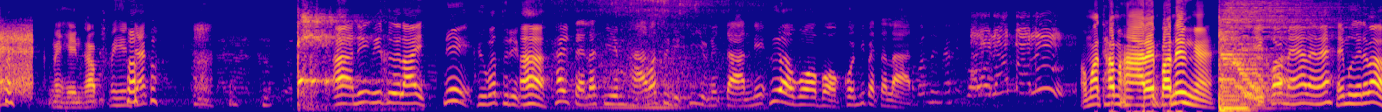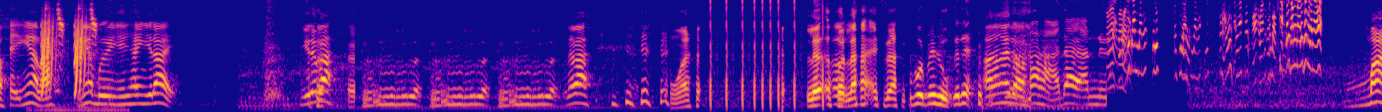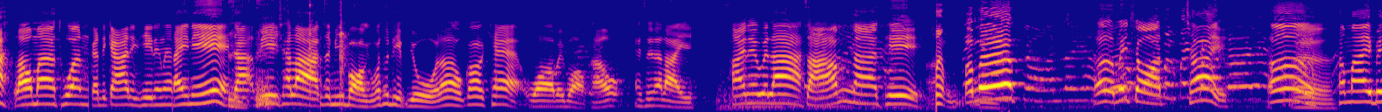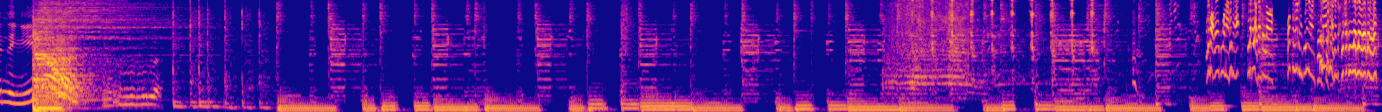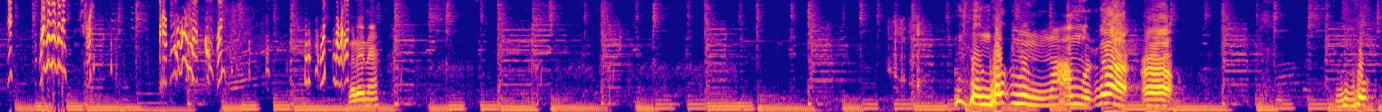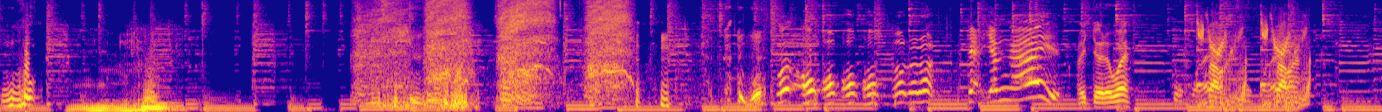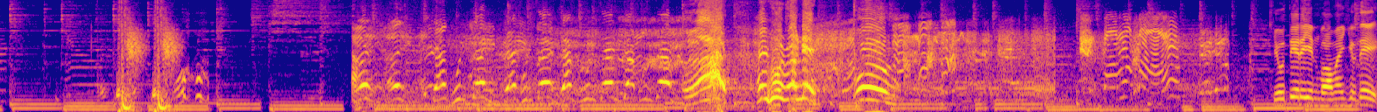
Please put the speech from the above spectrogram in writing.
ไม่เห็นครับไม่เห็นแจ็คอ่านี่นี่คืออะไร นี่คือวัตถุดิบอ่าให้แต่ละทีมหาวัตถุดิบที่อยู่ในจานนี้ เพื่อวอบอกคนที่ไปตลาด เอามาทำหาอะไรปลานึ่งไงมีข้อแม้อะไรไหมใช้มือได้เปล่าอย่างเงี้ยเหรออย่างเงี้ยมืออย่างงี้ใช้อย่างงี้ได้อย่างงี้ได้ปะได้ปะหัวเลอะหมดแล้วไอ้สัสพูดไม่ถูกก็เนี่ยอะแล้วไงต่อ ถ้าหาได้อันหนึงมา เรามาทวนกติกาอีกทีนึงนะ ในนี้จะมีฉลากจะมีบอกอยู่วัตถุดิบอยู่ แล้วเราก็แค่วอลไปบอกเขาให้ซื้ออะไร ภายในเวลา 3 นาทีปลาหมึกเออ ไม่จอด ใช่ เออทำไมเป็นอย่างนี้ล่ะก็ได้นะมึงครับมึงมาหมดก็เออบุกบุก โอ้โหหกหกหกหกหกแกะยังไงเฮ้ยเจอแล้วเว้ยฟังฟังเฮ้ยเฮ้ยแจ็คคุณเส้นแจ็คคุณเส้นแจ็คคุณเส้นแจ็คคุณเส้นเออให้พูดบ้างดิโอ้คิวตี้ได้ยินบอกไหมคิวตี้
